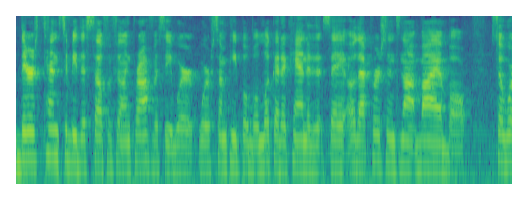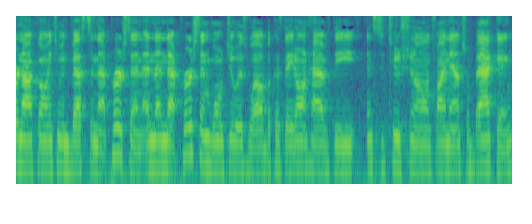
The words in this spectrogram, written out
there tends to be this self fulfilling prophecy where, where some people will look at a candidate say, oh, that person's not viable, so we're not going to invest in that person. And then that person won't do as well because they don't have the institutional and financial backing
